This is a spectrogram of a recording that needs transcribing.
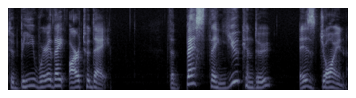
to be where they are today. The best thing you can do is join.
